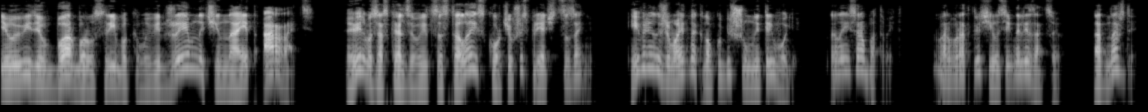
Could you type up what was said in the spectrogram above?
и, увидев Барбару с Рибаком и Виджеем, начинает орать. Вельма соскальзывает со стола и, скорчившись, прячется за ним. Иври нажимает на кнопку бесшумной тревоги. Она не срабатывает. Барбара отключила сигнализацию. Однажды,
